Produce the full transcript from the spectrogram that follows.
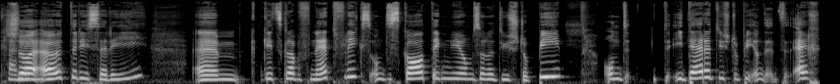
Ist Schon eine ältere Serie. Ähm, Gibt es, glaube ich, auf Netflix. Und es geht irgendwie um so eine Dystopie. Und in dieser Dystopie, und eigentlich,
